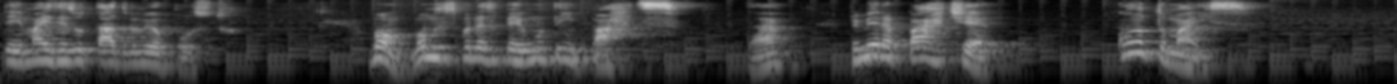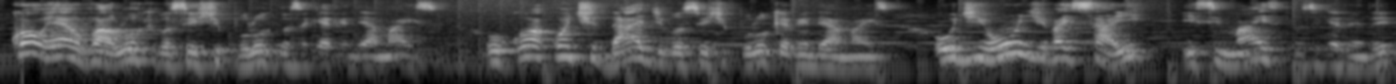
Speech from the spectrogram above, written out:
ter mais resultado no meu posto? Bom, vamos responder essa pergunta em partes. Tá? Primeira parte é, quanto mais? Qual é o valor que você estipulou que você quer vender a mais? Ou qual a quantidade você estipulou que quer vender a mais? Ou de onde vai sair esse mais que você quer vender?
